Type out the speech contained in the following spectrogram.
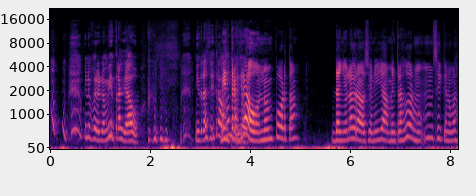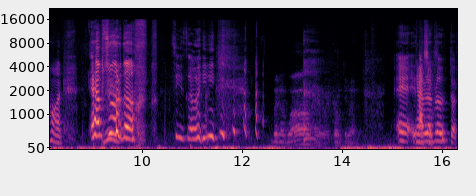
Bueno, pero no mientras grabo. mientras estoy trabajando. mientras grabo, no importa. Daño la grabación y ya. Mientras duermo, mm, sí, que no me jodan. ¡Es absurdo! Sí, soy. Bueno. Continuamos. Eh, habló Gracias. el productor.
